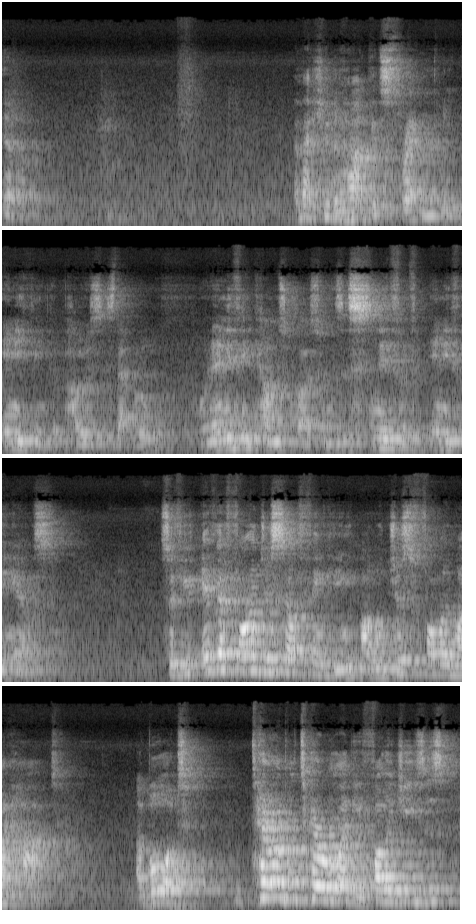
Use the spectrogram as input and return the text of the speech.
ever. And that human heart gets threatened when anything opposes that rule, when anything comes close, when there's a sniff of anything else. So if you ever find yourself thinking, I will just follow my heart, abort. Terrible, terrible idea. Follow Jesus.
